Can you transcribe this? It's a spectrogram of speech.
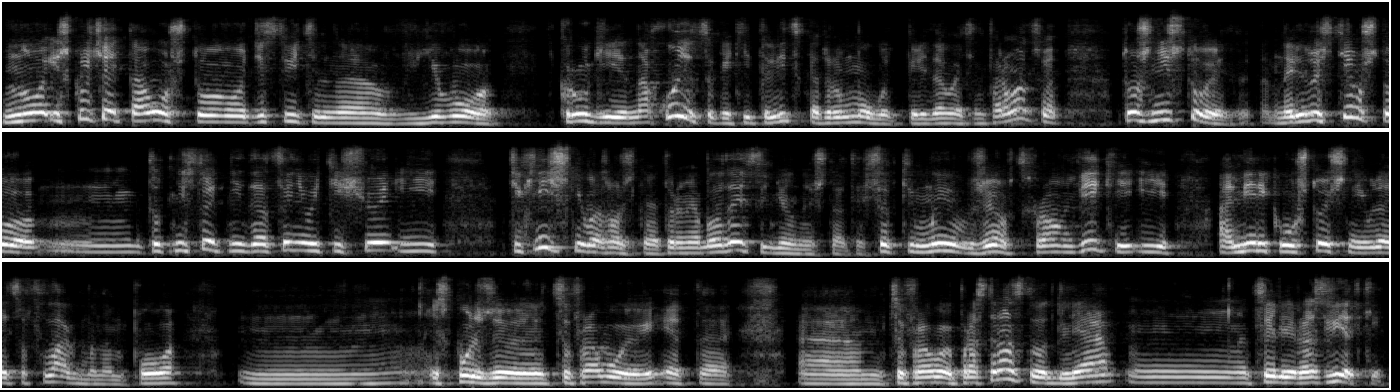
Но исключать того, что действительно в его круге находятся какие-то лица, которые могут передавать информацию, тоже не стоит. Наряду с тем, что тут не стоит недооценивать еще и технические возможности, которыми обладают Соединенные Штаты. Все-таки мы живем в цифровом веке, и Америка уж точно является флагманом по используя цифровое, это, э, цифровое пространство для целей разведки.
